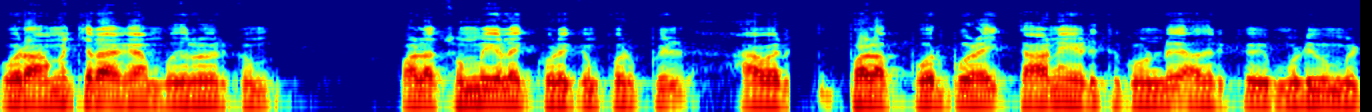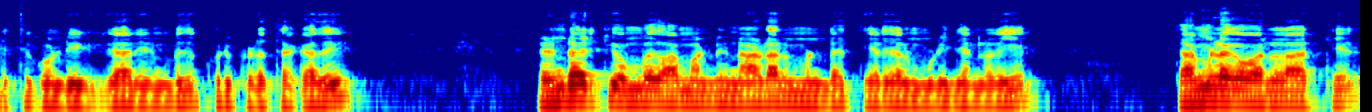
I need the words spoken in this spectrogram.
ஒரு அமைச்சராக முதல்வருக்கும் பல சுமைகளை குறைக்கும் பொறுப்பில் அவர் பல பொறுப்புகளை தானே எடுத்துக்கொண்டு அதற்கு முடிவும் எடுத்துக்கொண்டிருக்கிறார் என்பது குறிப்பிடத்தக்கது. ரெண்டாயிரத்தி ஒன்பதாம் ஆண்டு நாடாளுமன்ற தேர்தல் முடிந்த நிலையில் தமிழக வரலாற்றில்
